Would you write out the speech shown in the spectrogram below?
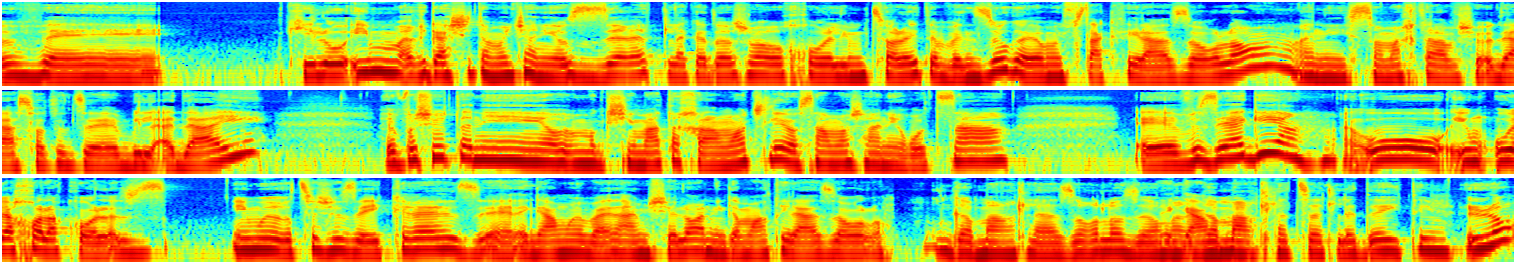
וכאילו אם הרגשתי תמיד שאני עוזרת לקדוש ברוך הוא למצוא לי את הבן זוג, היום הפסקתי לעזור לו, אני סומכת עליו שהוא יודע לעשות את זה בלעדיי, ופשוט אני מגשימה את החלומות שלי, עושה מה שאני רוצה, אה, וזה יגיע, הוא, הוא יכול הכל, אז אם הוא ירצה שזה יקרה, זה לגמרי בידיים שלו, אני גמרתי לעזור לו. גמרת לעזור לו? זה אומר לגמרי. גמרת לצאת לדייטים? לא,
